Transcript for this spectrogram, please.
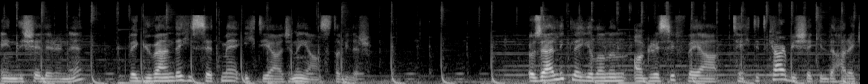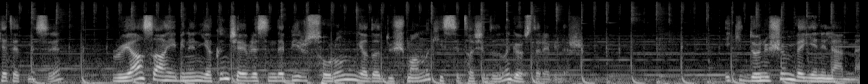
endişelerini ve güvende hissetme ihtiyacını yansıtabilir. Özellikle yılanın agresif veya tehditkar bir şekilde hareket etmesi, rüya sahibinin yakın çevresinde bir sorun ya da düşmanlık hissi taşıdığını gösterebilir. 2. Dönüşüm ve yenilenme.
